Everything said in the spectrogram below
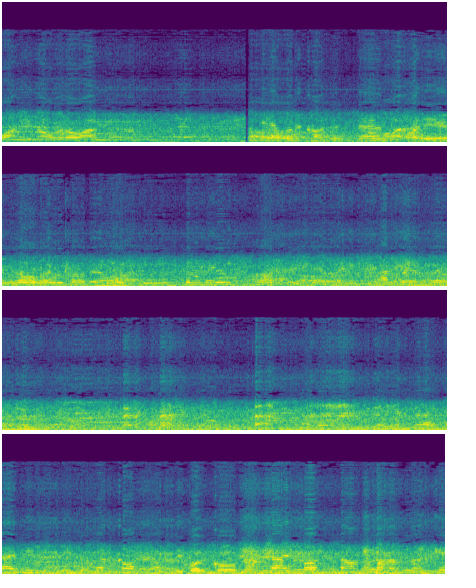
avanti, stavo avanti. Dire qualcosa? Sì, no, ma infatti. Sono bellissime. Aspetta. Dai, dai, di, di qualcosa. Di qualcosa. Dai, forza, parla che...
